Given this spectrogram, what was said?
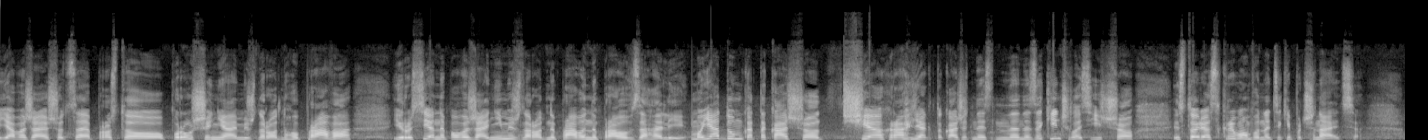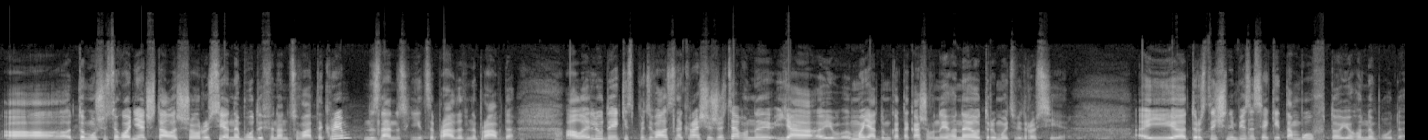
я вважаю, що це просто порушення міжнародного права, і Росія не поважає ні міжнародне право, ні право взагалі. Моя думка така, що ще гра, як то кажуть, не, не закінчилась, і що історія з Кримом вона тільки починається. Тому що сьогодні я читала, що Росія не буде фінансувати Крим. Не знаю наскільки це правда, неправда. Але люди, які сподівалися на краще життя, вони я моя думка така, що вони його не отримують від Росії. І е, туристичний бізнес, який там був, то його не буде.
